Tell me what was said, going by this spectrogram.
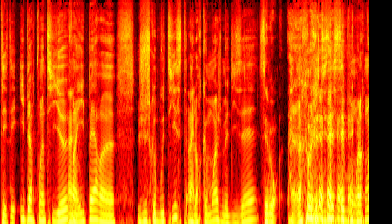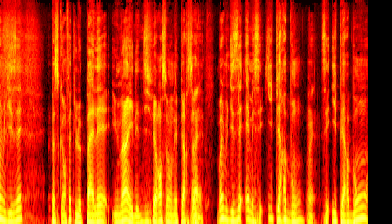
t'étais hyper pointilleux, Ouais. enfin hyper euh, jusqu'au boutiste, Ouais. alors que moi, je me disais, c'est bon. alors que moi, je disais c'est bon. Alors que moi, je me disais, parce qu'en fait, le palais humain, il est différent selon les personnes. Ouais. Moi, je me disais, eh, mais c'est hyper bon, Ouais. c'est hyper bon.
